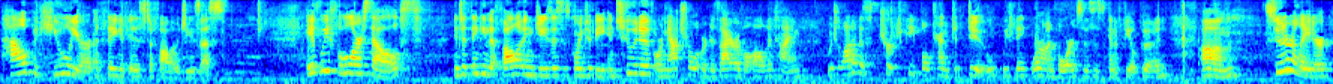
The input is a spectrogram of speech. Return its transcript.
how peculiar a thing it is to follow Jesus. If we fool ourselves into thinking that following Jesus is going to be intuitive or natural or desirable all the time, which a lot of us church people tend to do, we think we're on board, so this is going to feel good. Um, sooner or later,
